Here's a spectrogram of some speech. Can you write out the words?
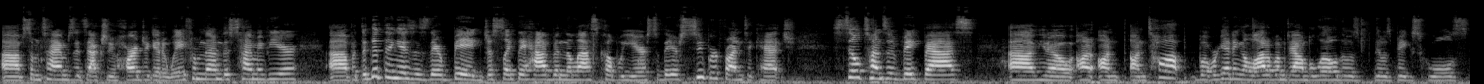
Um, sometimes it's actually hard to get away from them this time of year. Uh, but the good thing is, is they're big, just like they have been the last couple years. So they're super fun to catch. Still tons of big bass, uh, you know, on, on, on top, but we're getting a lot of them down below those, those big schools.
